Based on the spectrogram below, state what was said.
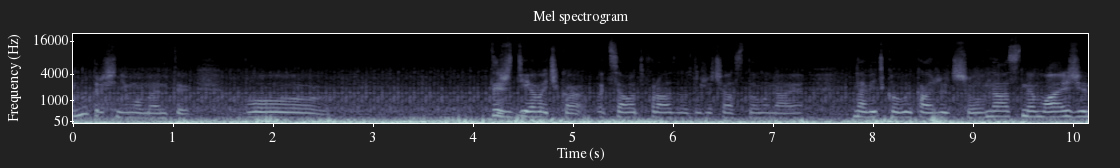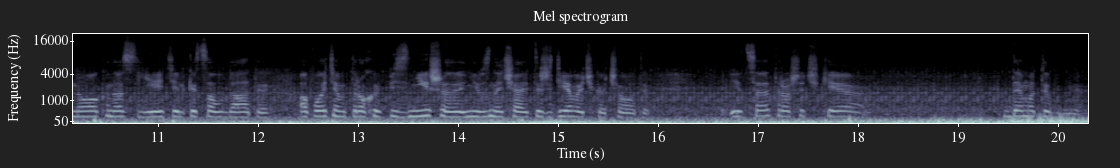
внутрішні моменти. Бо ти ж дівчинка, оця от фраза дуже часто лунає. Навіть коли кажуть, що в нас немає жінок, у нас є тільки солдати, а потім трохи пізніше не означає, ти ж дівчинка, чого ти. І це трошечки демотивує.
